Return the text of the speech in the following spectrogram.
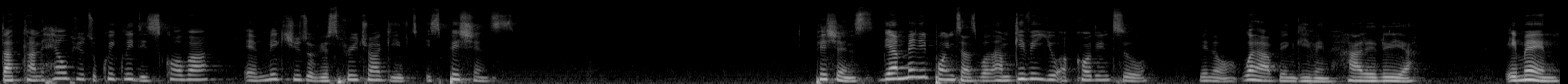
that can help you to quickly discover and make use of your spiritual gift is patience. Patience. There are many pointers, but I'm giving you according to, you know, what I've been given. Hallelujah. Amen.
